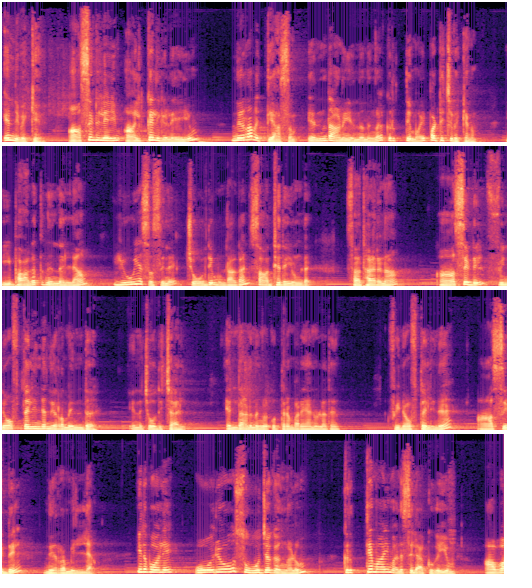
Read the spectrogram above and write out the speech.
എന്നിവയ്ക്ക് ആസിഡിലെയും ആൽക്കലികളെയും നിറവ്യത്യാസം എന്താണ് എന്ന് നിങ്ങൾ കൃത്യമായി പഠിച്ചു വെക്കണം. ഈ ഭാഗത്ത് നിന്നെല്ലാം യു എസ് എസിന് ചോദ്യമുണ്ടാകാൻ സാധ്യതയുണ്ട്. സാധാരണ ആസിഡിൽ ഫിനോഫ്തലിന്റെ നിറം എന്ത് എന്ന് ചോദിച്ചാൽ എന്താണ് നിങ്ങൾക്ക് ഉത്തരം പറയാനുള്ളത്? ഫിനോഫ്തലിന് ആസിഡിൽ നിറമില്ല. ഇതുപോലെ ഓരോ സൂചകങ്ങളും കൃത്യമായി മനസ്സിലാക്കുകയും അവ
